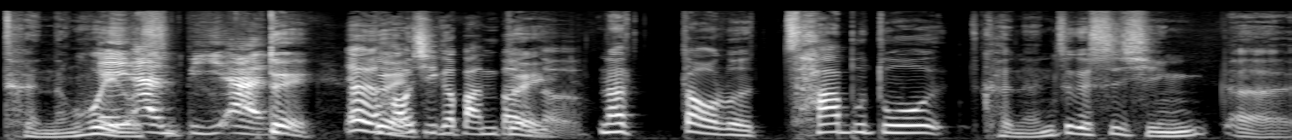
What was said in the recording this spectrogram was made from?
可能会有 A 案 B 案，对，要有好几个版本的。那到了差不多可能这个事情呃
